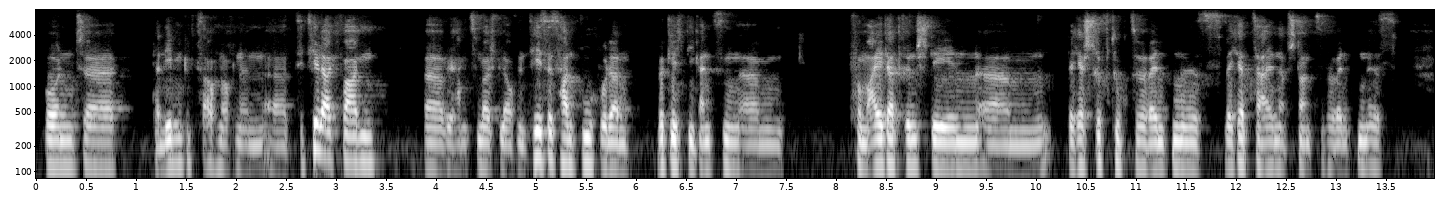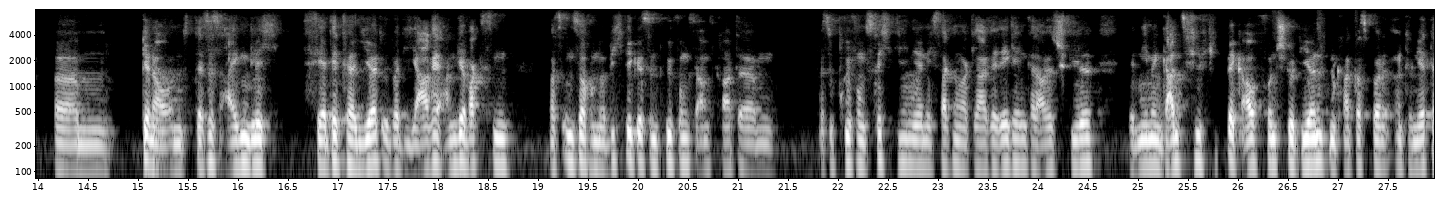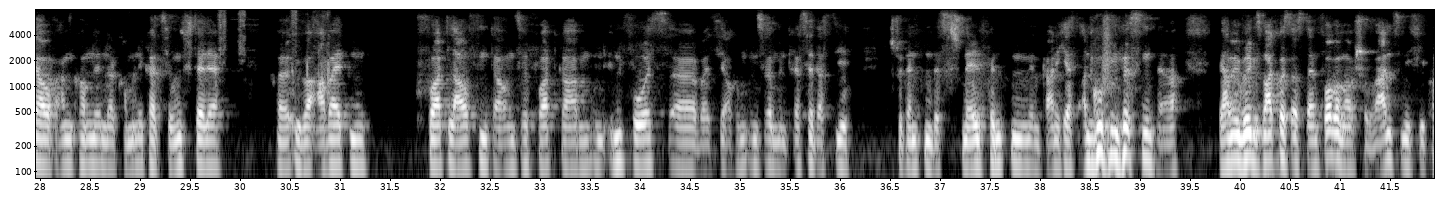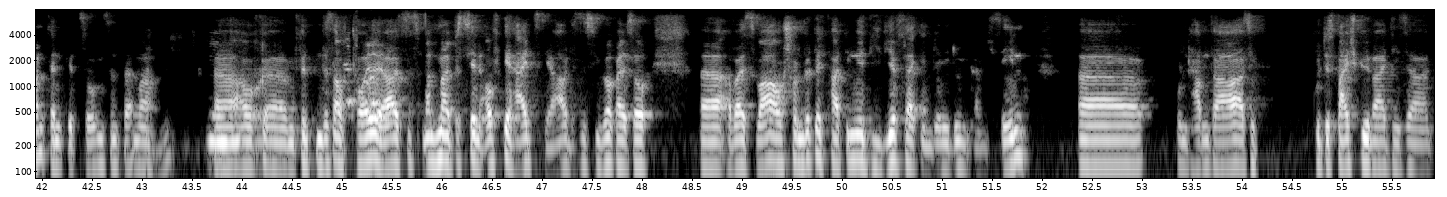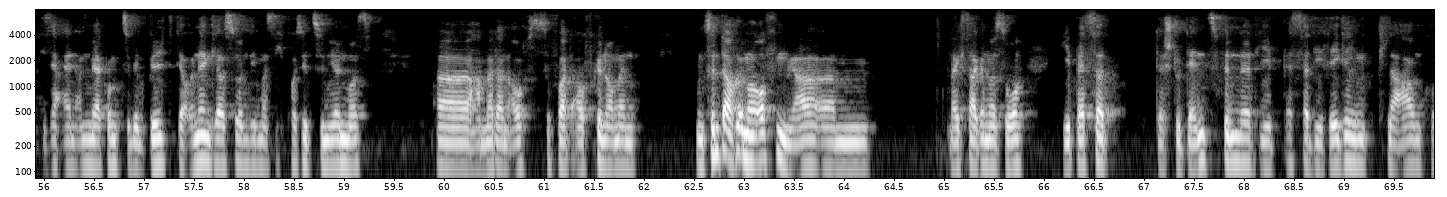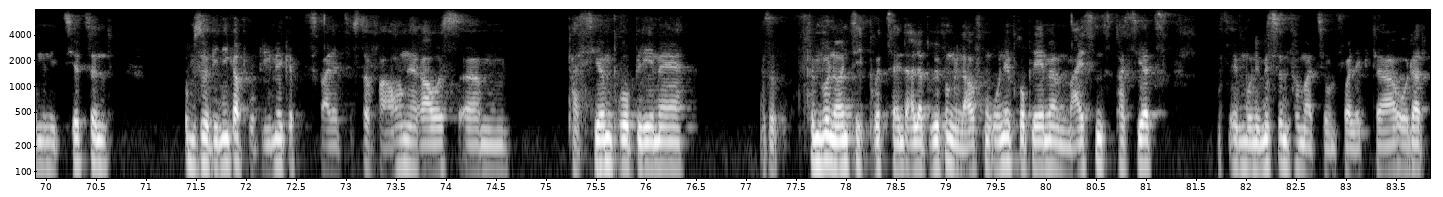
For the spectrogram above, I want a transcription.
Und äh, daneben gibt es auch noch einen äh, Zitierleitfaden, äh, wir haben zum Beispiel auch ein Thesis-Handbuch, wo dann wirklich die ganzen ähm, Formale da drin stehen, ähm, welcher Schriftzug zu verwenden ist, welcher Zeilenabstand zu verwenden ist. Ähm, genau, und das ist eigentlich sehr detailliert über die Jahre angewachsen, was uns auch immer wichtig ist im Prüfungsamt, gerade ähm, also Prüfungsrichtlinien, ich sage nochmal klare Regeln, klares Spiel. Wir nehmen ganz viel Feedback auf von Studierenden, gerade was bei Antonietta auch ankommt in der Kommunikationsstelle, äh, überarbeiten fortlaufend da unsere Fortgaben und Infos, äh, weil es ja auch in unserem Interesse, dass die Studenten das schnell finden und gar nicht erst anrufen müssen. Ja. Wir haben übrigens, Markus, aus deinem Vorgang auch schon wahnsinnig viel Content gezogen, sind wir immer äh, auch, äh, finden das auch toll. Ja, es ist manchmal ein bisschen aufgeheizt, ja, das ist überall so. Äh, aber es war auch schon wirklich ein paar Dinge, die wir vielleicht im Daily Doing gar nicht sehen. Äh, und haben da, also gutes Beispiel war dieser, diese eine Anmerkung zu dem Bild der Online-Klausuren, die man sich positionieren muss äh, haben wir dann auch sofort aufgenommen und sind auch immer offen, ja. Ähm, weil ich sage immer so, je besser der Student findet, je besser die Regeln klar und kommuniziert sind, umso weniger Probleme gibt es, weil jetzt aus der Erfahrung heraus ähm, passieren Probleme. Also 95 Prozent aller Prüfungen laufen ohne Probleme und meistens passiert es, dass irgendwo eine Missinformation vorliegt, ja, oder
